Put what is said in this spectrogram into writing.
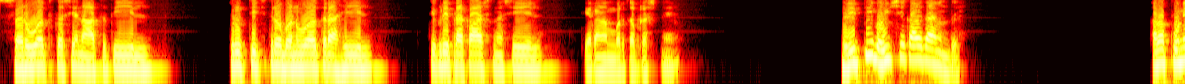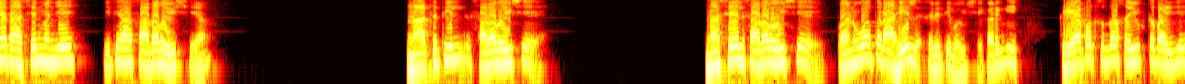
सर्वच कसे नाचतील तृप्तीचित्र बनवत राहील तिकडे प्रकाश नसेल तेरा नंबरचा प्रश्न आहे. रीती भविष्य काय काय म्हणतोय? आता पुण्यात असेल म्हणजे इथे हा साधा भविष्य नाचतील साधा भविष्य आहे. नसेल साधा भविष्य बनवत राहील रीती भविष्य. कारण की क्रियापद सुद्धा संयुक्त पाहिजे.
